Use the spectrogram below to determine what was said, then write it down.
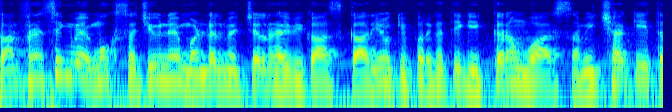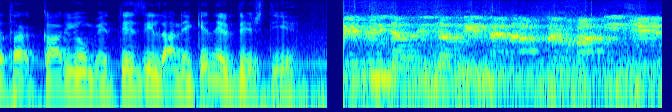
कॉन्फ्रेंसिंग में मुख्य सचिव ने मंडल में चल रहे विकास कार्यों की प्रगति की क्रमवार समीक्षा की तथा कार्यों में तेज़ी लाने के निर्देश दिए। भी जल्दी जल्दी तैनात करवा दीजिए।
